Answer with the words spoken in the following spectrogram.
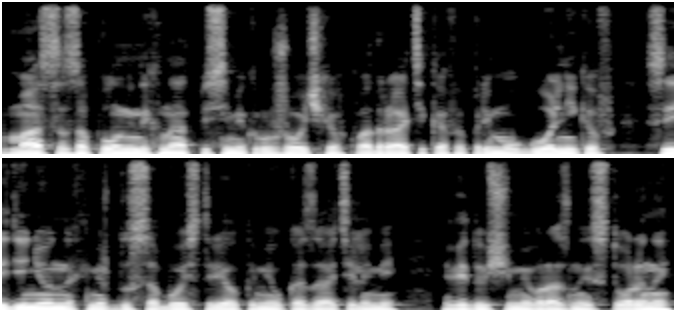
Масса заполненных надписями кружочков, квадратиков и прямоугольников, соединенных между собой стрелками-указателями, ведущими в разные стороны,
